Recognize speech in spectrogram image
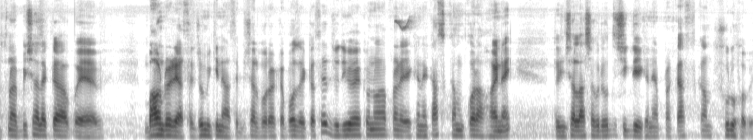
আপনার বিশাল একটা বাউন্ডারি আছে, জমি কিনা আছে, বিশাল বড় একটা প্রজেক্ট আছে। যদিও এখনও আপনার এখানে কাজ কাম করা হয় নাই, তো ইনশাল্লাহ আশা করি অতি শীঘ্রই এখানে আপনার কাজ কাম শুরু হবে।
